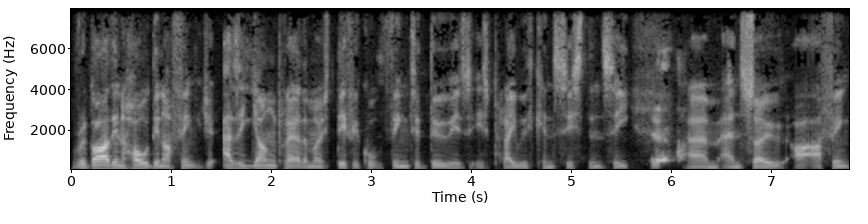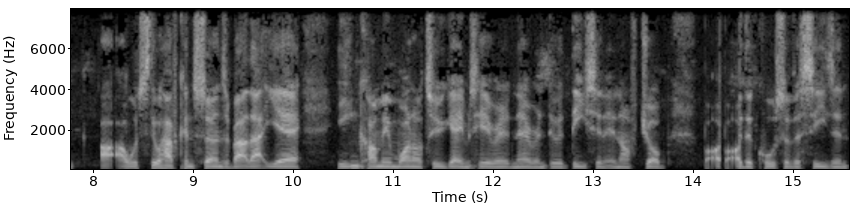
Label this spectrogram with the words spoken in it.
Regarding Holding, I think as a young player, the most difficult thing to do is is play with consistency. Yeah. Um, and so I, I think I would still have concerns about that. Yeah, he can come in one or two games here and there and do a decent enough job, but over the course of the season,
